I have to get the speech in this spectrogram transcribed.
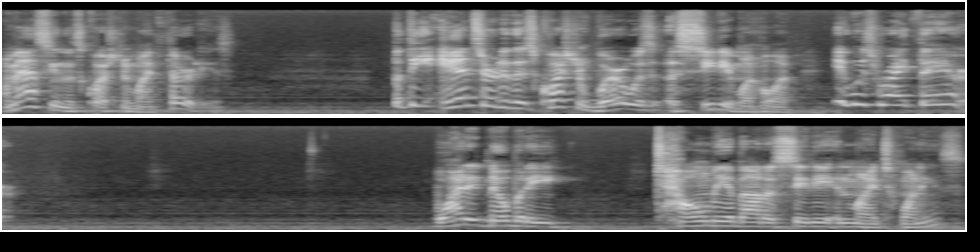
I'm asking this question in my 30s. But the answer to this question, where was acedia my whole life? It was right there. Why did nobody tell me about acedia in my 20s?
